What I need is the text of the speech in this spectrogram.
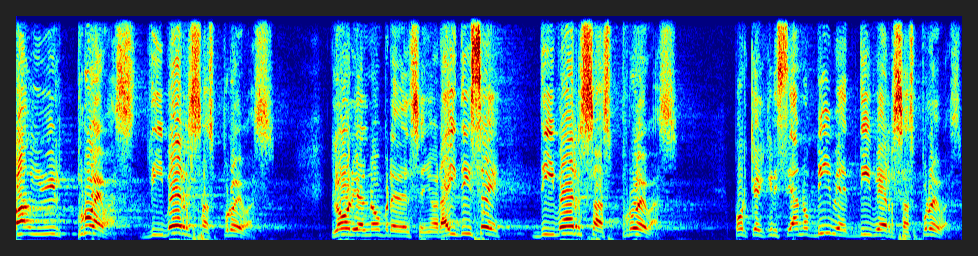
va a vivir pruebas, diversas pruebas. Gloria al nombre del Señor. Ahí dice diversas pruebas. Porque el cristiano vive diversas pruebas.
